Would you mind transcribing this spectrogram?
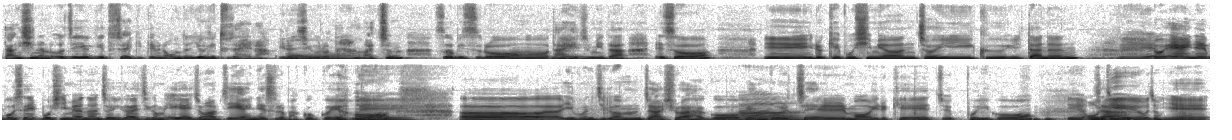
당신은 어제 여기에 투자했기 때문에 오늘은 여기 투자해라 이런 어. 식으로 딱 맞춤 서비스로 어, 다 네. 해줍니다. 그래서 예, 이렇게 보시면 저희 그 일단은 네. 요 AI넷 보시, 보시면은 저희가 지금 AI 종합지 AI넷으로 바꿨고요. 네. 어, 이분 지금 자슈아하고 아. 벤 골첼 뭐 이렇게 쭉 보이고 예, 어디예요, 자, 저기가? 예.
